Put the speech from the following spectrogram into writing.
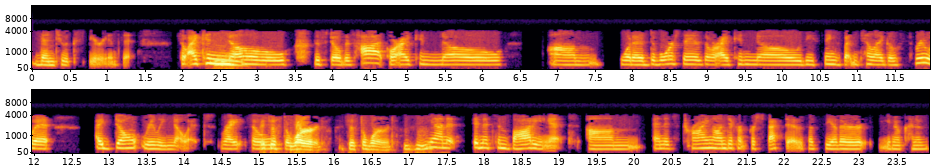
than to experience it? So I can mm. know the stove is hot, or I can know um, what a divorce is, or I can know these things, but until I go through it, I don't really know it, right? So it's just a word. It's just a word. Mm-hmm. Yeah, and it and it's embodying it um, and it's trying on different perspectives. That's the other, you know, kind of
